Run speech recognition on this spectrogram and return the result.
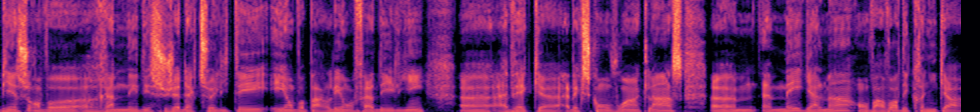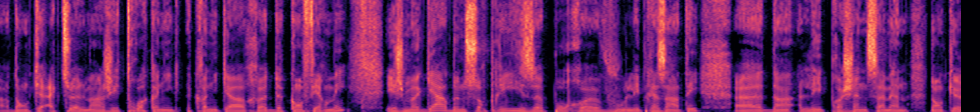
bien sûr, on va ramener des sujets d'actualité et on va parler, on va faire des liens avec, avec ce qu'on voit en classe, mais également, on va avoir des chroniqueurs. Donc, actuellement, j'ai trois chroni- chroniqueurs de confirmés et je me garde une surprise pour vous les présenter dans les prochaines semaines. Donc, euh,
